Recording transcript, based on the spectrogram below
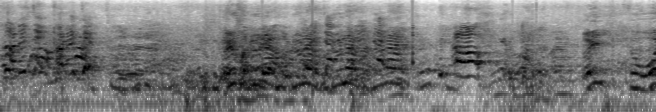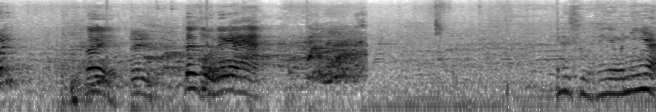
เขาได้เจ็ดเขาได้เจ็ดเขาได้เจ็ดเฮ้ยขอดูหน่อยขอดูหน่อยขอดูหน่อยขอดูหน่อยเฮ้ยศูนย์เฮ้ยได้ศูนย์ได้ไงอะได้ศูนย์ยังไงวะเนี่ย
